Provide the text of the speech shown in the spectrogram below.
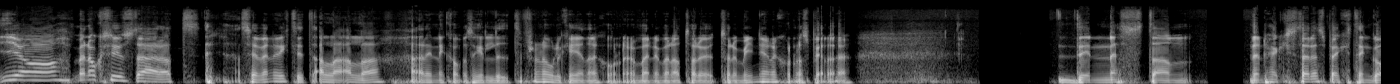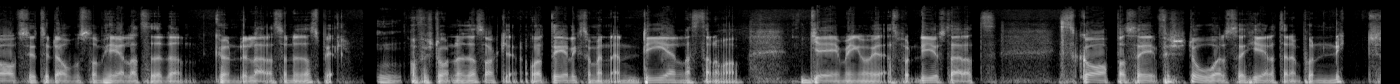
Ja, men också just det här att alltså jag vet inte riktigt, alla, alla här inne kommer säkert lite från olika generationer men jag menar tar du, tar du min generation av spelare det nästan den högsta respekten gavs ju till de som hela tiden kunde lära sig nya spel. Mm. Och förstå nya saker. Och att det är liksom en, en del nästan av gaming och e-sport. Det är just det här att skapa sig förståelse hela tiden på nytt.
